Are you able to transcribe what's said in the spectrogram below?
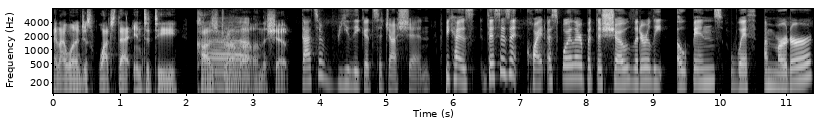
and I want to just watch that entity cause drama Oh. on the ship. That's a really good suggestion because this isn't quite a spoiler, but the show literally opens with a murder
